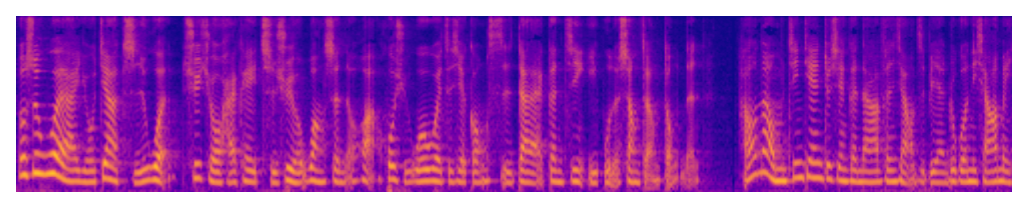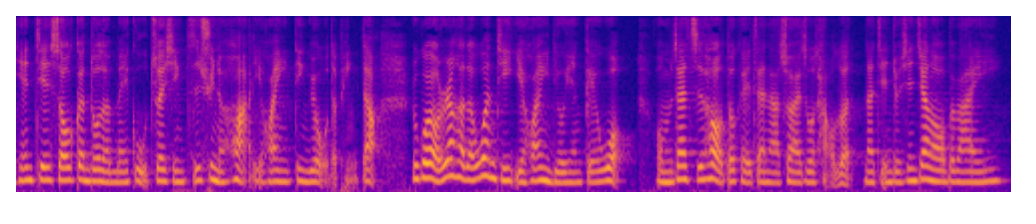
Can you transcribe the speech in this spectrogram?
若是未来油价止稳，需求还可以持续的旺盛的话，或许会为这些公司带来更进一步的上涨动能。好，那我们今天就先跟大家分享到这边。如果你想要每天接收更多的美股最新资讯的话，也欢迎订阅我的频道。如果有任何的问题，也欢迎留言给我，我们在之后都可以再拿出来做讨论。那今天就先这样喽，拜拜。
